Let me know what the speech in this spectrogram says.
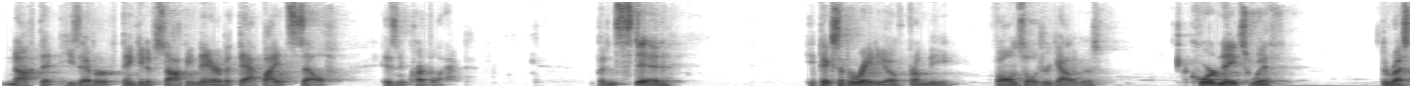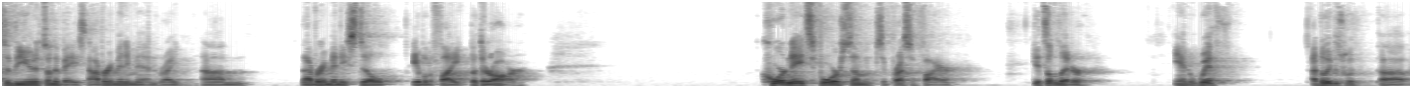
Not that he's ever thinking of stopping there, but that by itself is an incredible act. But instead, he picks up a radio from the fallen soldier, Gallegos, coordinates with the rest of the units on the base. Not very many men, right? Um, not very many still able to fight, but there are. Coordinates for some suppressive fire, gets a litter, and with, I believe it's with uh,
